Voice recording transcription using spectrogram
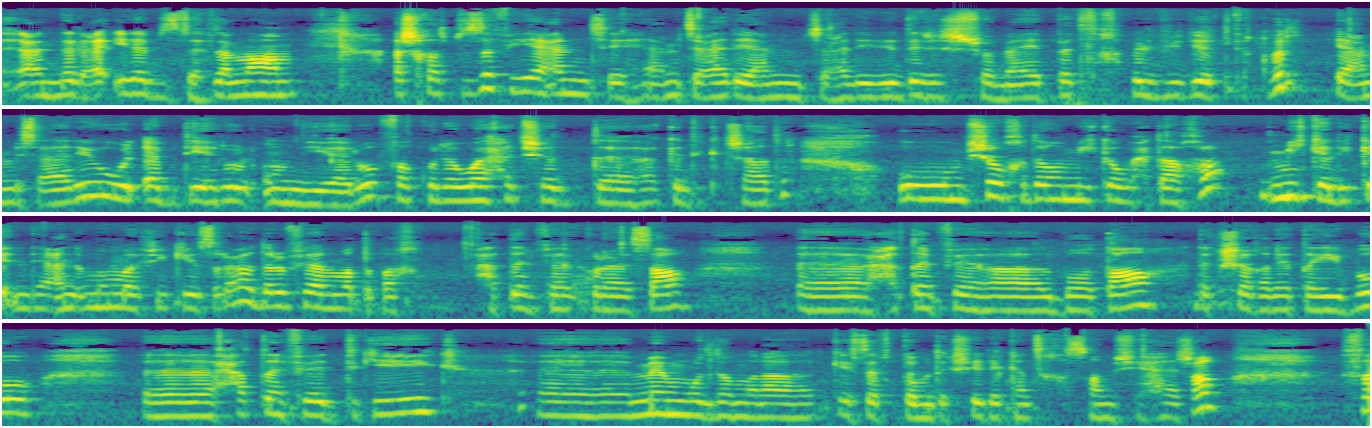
عندنا العائلة بزاف. زعما أشخاص بزاف هي عمتي عمت علي عمت علي اللي ديجا شفتو معايا. بات في الفيديوهات اللي قبل يا عمت علي والأب ديالو والام ديالو. فكل واحد شاد هكا ديك الشاطر. ومشاو خداو ميكا وحدة أخرى. ميكا اللي كان اللي عندهم هما فين كيزرعوا داروا فيها المطبخ. حاطين فيها كراسة أه حاطين فيها البوطة. داكشي غادي يطيبوه أه حاطين فيها الدقيق. même ولدهم راه كيصيفطوا داكشي اللي كانت خاصهم شي حاجة. ف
